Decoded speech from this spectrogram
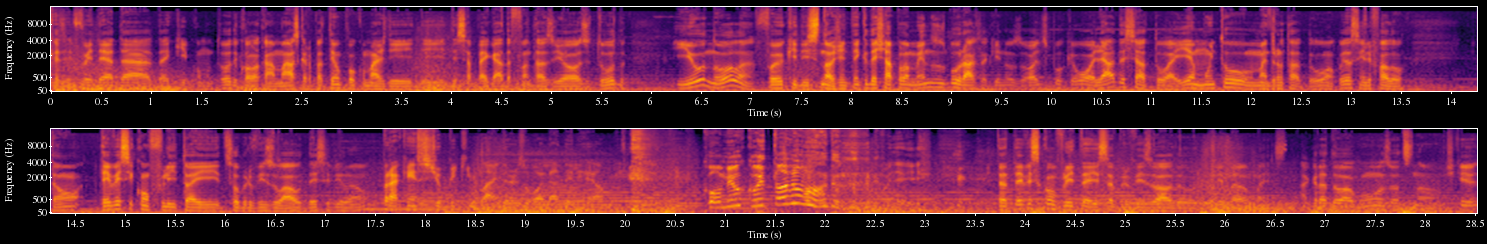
quer dizer, foi ideia da, da equipe como um todo de colocar a máscara para ter um pouco mais de, de- dessa pegada fantasiosa e tudo. E o Nolan foi o que disse, não, a gente tem que deixar pelo menos os buracos aqui nos olhos, porque o olhar desse ator aí é muito amedrontador, uma coisa assim, ele falou. Então, teve esse conflito aí sobre o visual desse vilão. Pra quem assistiu Peaky Blinders, o olhar dele realmente. Come o cu de todo mundo. Olha aí. Então teve esse conflito aí sobre o visual do, do vilão, mas agradou alguns, outros não. Acho que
